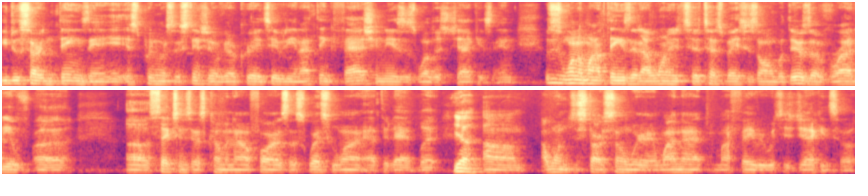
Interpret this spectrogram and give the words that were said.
you do certain things and it's pretty much an extension of your creativity. And I think fashion is as well as jackets. And this is one of my things that I wanted to touch bases on. But there's a variety of uh, uh, sections that's coming out as far as a sweatsuit line after that. But yeah, um, I wanted to start somewhere, and why not my favorite, which is jacket. So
